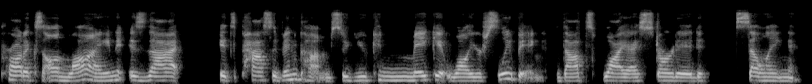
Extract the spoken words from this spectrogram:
products online is that it's passive income. So you can make it while you're sleeping. That's why I started selling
